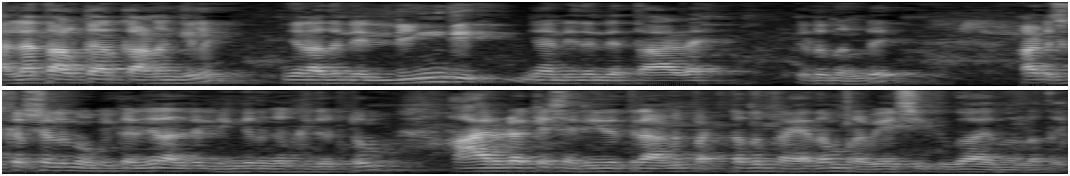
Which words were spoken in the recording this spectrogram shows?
അല്ലാത്ത ആൾക്കാർക്കാണെങ്കിൽ ഞാൻ അതിന്റെ ലിങ്ക് ഞാൻ ഇതിന്റെ താഴെ ഇടുന്നുണ്ട്. ആ ഡിസ്ക്രിപ്ഷനിൽ നോക്കിക്കഴിഞ്ഞാൽ അതിന്റെ ലിങ്ക് നിങ്ങൾക്ക് കിട്ടും. ആരുടെയൊക്കെ ശരീരത്തിലാണ് പെട്ടെന്ന് പ്രേതം പ്രവേശിക്കുക എന്നുള്ളത്.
